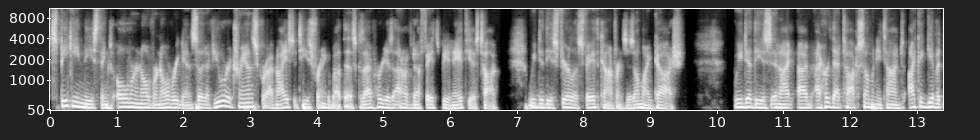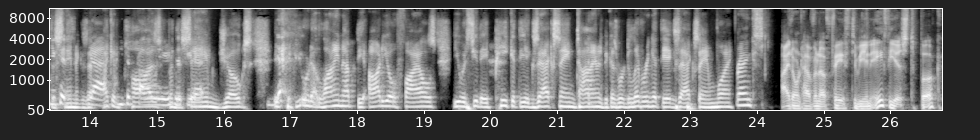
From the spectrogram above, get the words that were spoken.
speaking these things over and over and over again. So that if you were to transcribe, and I used to tease Frank about this because I've heard his I don't have enough faith to be an atheist talk. We did these fearless faith conferences. Oh my gosh. We did these, and I I, I heard that talk so many times. I could give it the You could- same exact. yeah, I could you could pause for the repeat it. same jokes. If, Yeah. if you were to line up the audio files, you would see they peak at the exact same times because we're delivering it the exact same way. Frank's I Don't Have Enough Faith to Be an Atheist book,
